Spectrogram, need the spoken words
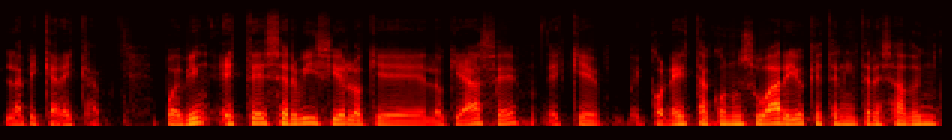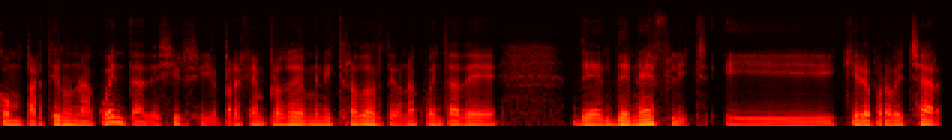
la, picaresca. Pues bien, este servicio lo que, lo que hace es que conecta con usuarios que estén interesados en compartir una cuenta. Es decir, si yo, por ejemplo, soy administrador de una cuenta de, de Netflix y quiero aprovechar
